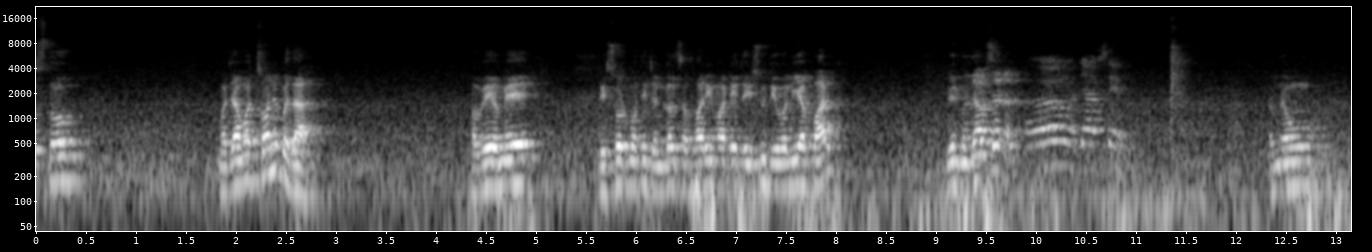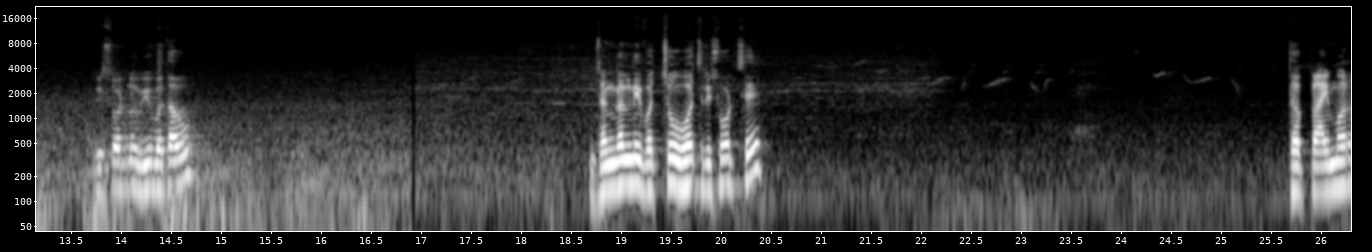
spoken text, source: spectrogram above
દોસ્તો મજામાં છો ને બધા? હવે અમે રિસોર્ટમાંથી જંગલ સફારી માટે જઈશું દેવલિયા પાર્ક. વીર મજા આવશે ને? મજા આવશે. તમને હું રિસોર્ટનો વ્યૂ બતાવું. જંગલની વચ્ચોવચ રિસોર્ટ છે. The primer.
